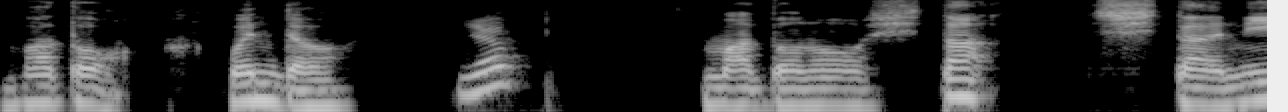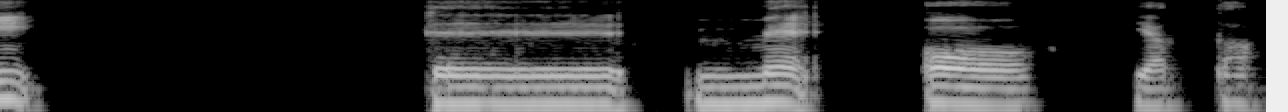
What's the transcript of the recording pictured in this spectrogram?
窓、window、Yep. 窓の下、下に、えー、目をやった。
